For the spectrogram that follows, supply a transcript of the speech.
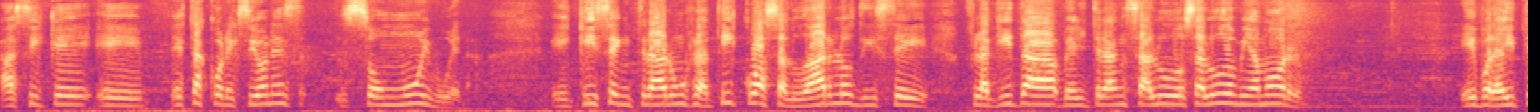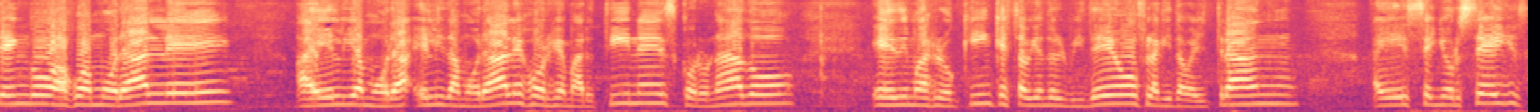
Así que eh, estas conexiones son muy buenas. Eh, quise entrar un ratico a saludarlos, dice Flaquita Beltrán, saludos, saludos mi amor. Y por ahí tengo a Juan Morales, a Elia Elida Morales, Jorge Martínez, Coronado, Eddie Marroquín que está viendo el video, Flaquita Beltrán, eh, señor Seis,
